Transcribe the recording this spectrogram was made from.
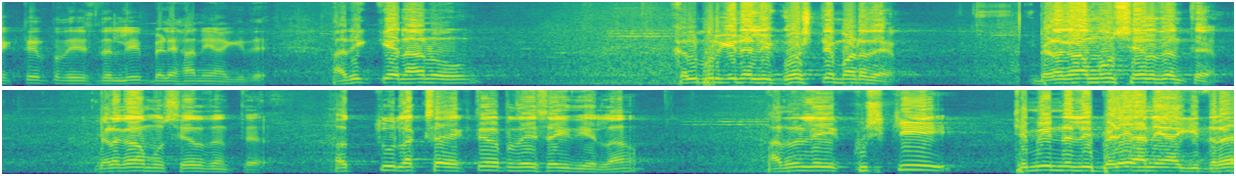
ಹೆಕ್ಟೇರ್ ಪ್ರದೇಶದಲ್ಲಿ ಬೆಳೆ ಹಾನಿಯಾಗಿದೆ. ಅದಕ್ಕೆ ನಾನು ಕಲಬುರಗಿನಲ್ಲಿ ಘೋಷಣೆ ಮಾಡಿದೆ, ಬೆಳಗಾಮು ಸೇರಿದಂತೆ ಬೆಳಗಾಮು ಸೇರಿದಂತೆ ಹತ್ತು ಲಕ್ಷ ಹೆಕ್ಟೇರ್ ಪ್ರದೇಶ ಇದೆಯಲ್ಲ, ಅದರಲ್ಲಿ ಖುಷ್ಕಿ ಜಮೀನಿನಲ್ಲಿ ಬೆಳೆ ಹಾನಿಯಾಗಿದ್ದರೆ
